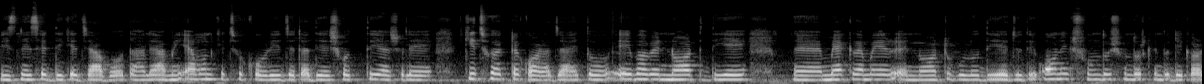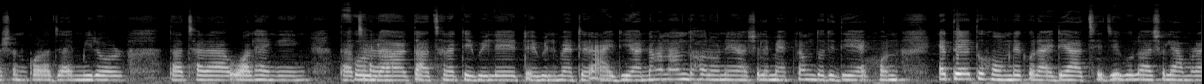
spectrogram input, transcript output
বিজনেসের দিকে যাব, তাহলে আমি এমন কিছু করি যেটা দিয়ে সত্যি আসলে কিছু একটা করা যায়। তো এইভাবে নট দিয়ে ম্যাক্রামের নটগুলো দিয়ে যদি অনেক সুন্দর সুন্দর কিন্তু ডেকোরেশন করা যায়, মিরর, তাছাড়া ওয়াল হ্যাঙ্গিং, তাছাড়া তাছাড়া টেবিলে, টেবিল ম্যাটের আইডিয়া, নানান ধরনের আসলে ম্যাক্রাম দড়ি দিয়ে এখন এত এত হোম ডেকোর আইডিয়া আছে, যেগুলো আসলে আমরা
